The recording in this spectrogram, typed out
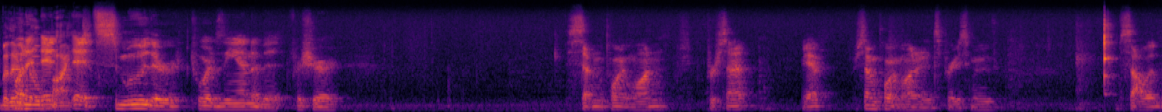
But there's but no it, bite. it, it's smoother towards the end of it for sure. Seven point one percent. Yeah, seven point one, and it's pretty smooth. Solid.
